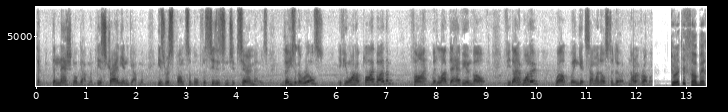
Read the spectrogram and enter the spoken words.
The, the, national government, the Australian government, is responsible for citizenship ceremonies. These are the rules. If you want to apply by them, fine. We'd love to have you involved. If you don't want to, well, we can get someone else to do it. Not a problem. دولت سابق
